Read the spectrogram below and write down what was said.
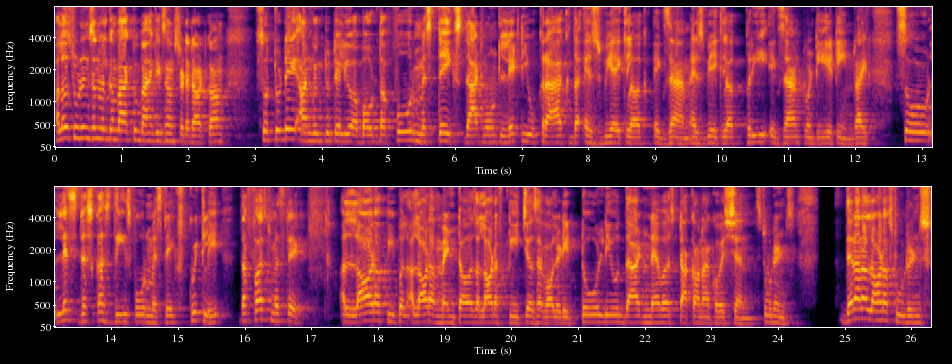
Hello students and welcome back to bankexamstudy.com. So today I'm going to tell you about the four mistakes that won't let you crack the SBI clerk exam, SBI clerk pre-exam 2018, right? So let's discuss these four mistakes quickly. The first mistake, a lot of people, a lot of mentors, a lot of teachers have already told you that never stuck on a question. Students, there are a lot of students,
